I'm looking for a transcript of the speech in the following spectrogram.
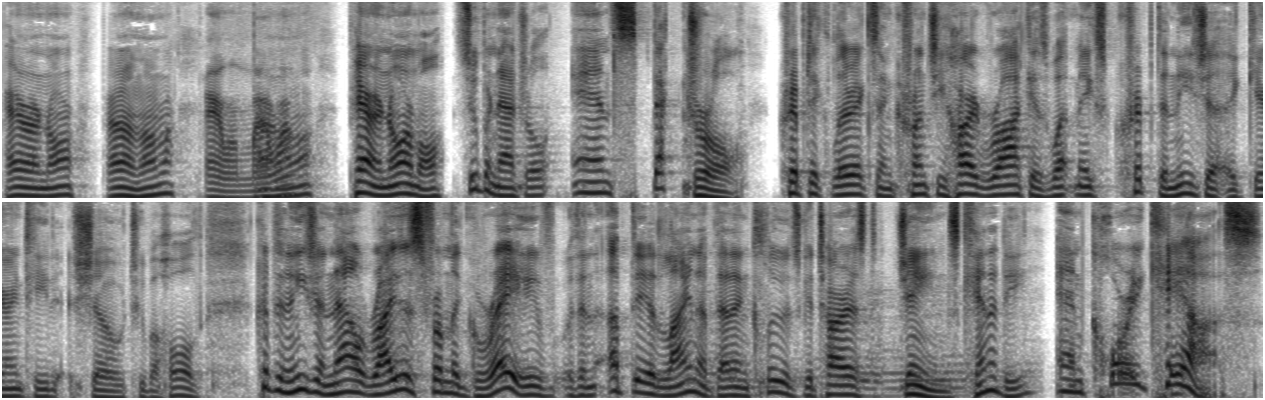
paranormal, paranormal, paranormal, paranormal, supernatural, and spectral. Cryptic lyrics and crunchy hard rock is what makes Cryptomnesia a guaranteed show to behold. Cryptomnesia now rises from the grave with an updated lineup that includes guitarist James Kennedy and Corey Chaos,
